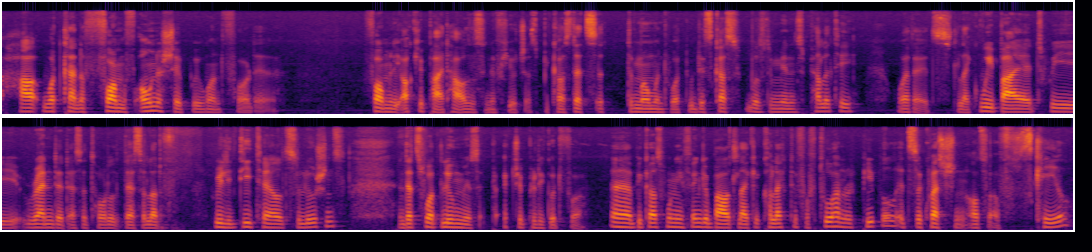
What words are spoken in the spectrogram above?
how what kind of form of ownership we want for the formerly occupied houses in the future because that's at the moment what we discuss with the municipality whether it's like we buy it we rent it as a total there's a lot of really detailed solutions and that's what Loomio is actually pretty good for uh, because when you think about like a collective of 200 people it's a question also of scale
